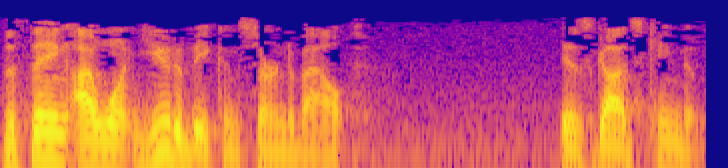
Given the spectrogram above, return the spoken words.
the thing I want you to be concerned about is God's kingdom.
